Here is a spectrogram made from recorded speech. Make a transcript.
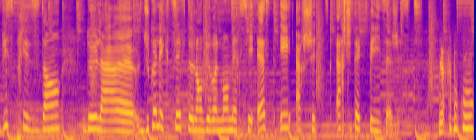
vice-président de la du collectif de l'environnement Mercier Est et architecte paysagiste. Merci beaucoup.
